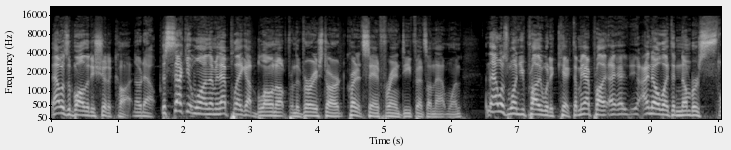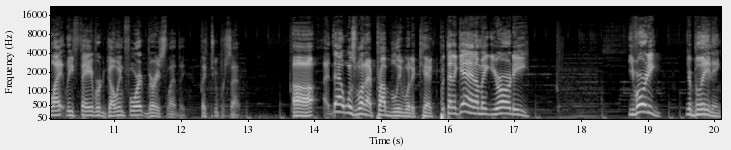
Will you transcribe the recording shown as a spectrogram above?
that was a ball that he should have caught. No doubt. The second one, I mean, that play got blown up from the very start. Credit San Fran defense on that one. And that was one you probably would have kicked. I mean, I probably, I, I- know like the numbers slightly favored going for it, very slightly, like 2%. Uh, that was one I probably would have kicked. But then again, I mean, you're already, you've already, You're bleeding.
